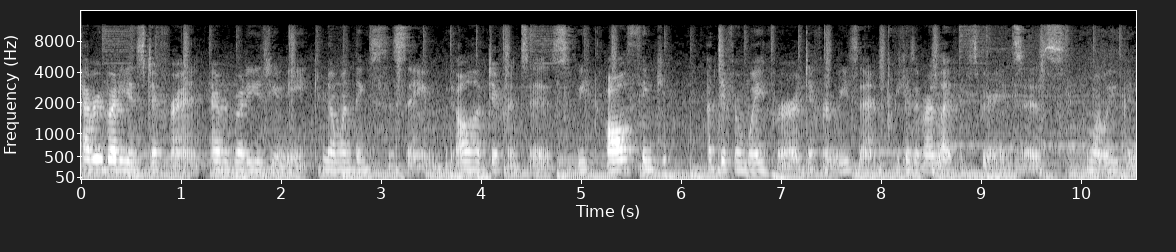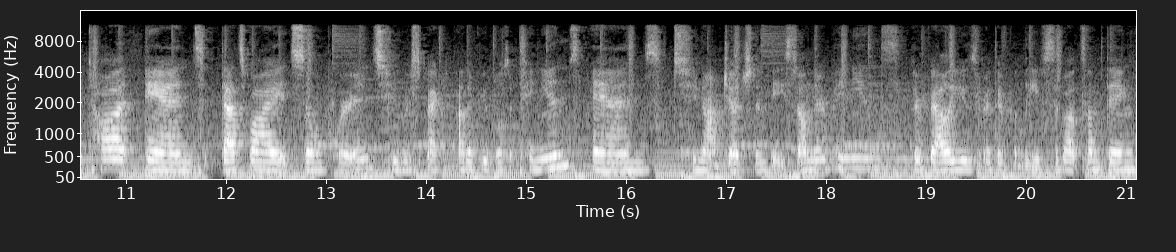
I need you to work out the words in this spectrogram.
Everybody is different. Everybody is unique. No one thinks the same. We all have differences. We all think a different way for a different reason because of our life experiences what we've been taught and that's why it's so important to respect other people's opinions and to not judge them based on their opinions their values or their beliefs about something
